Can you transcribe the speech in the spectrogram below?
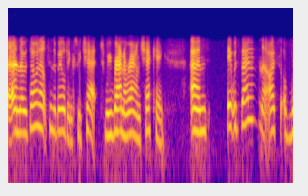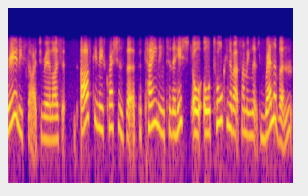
and there was no one else in the building because we checked. We ran around checking, and it was then that I sort of really started to realise that asking these questions that are pertaining to the history or, or talking about something that's relevant.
